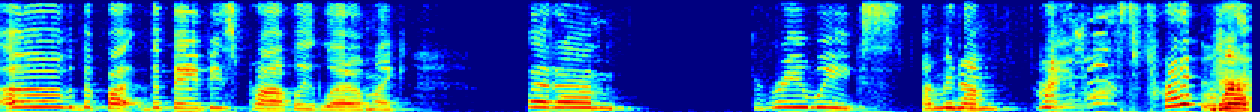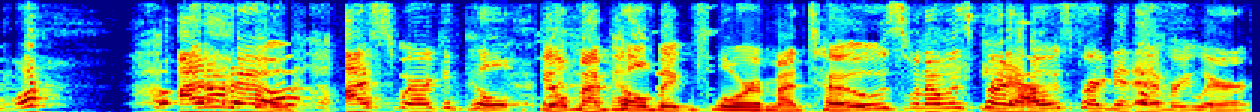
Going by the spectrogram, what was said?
oh, the the baby's probably low. I'm like, but um, three weeks. I mean, I'm three months pregnant. Right. I don't know. I swear I could pil- feel my pelvic floor in my toes when I was pregnant. I was pregnant everywhere.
